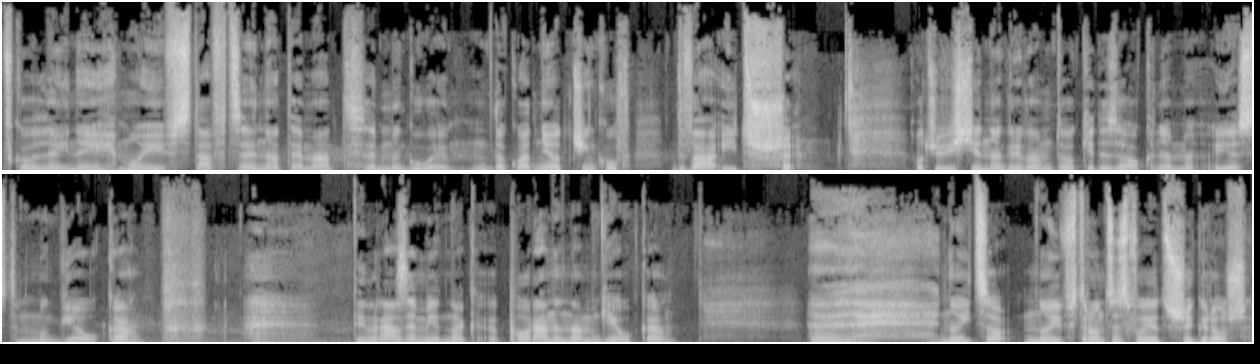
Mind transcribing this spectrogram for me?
w kolejnej mojej wstawce na temat mgły, dokładnie odcinków 2 i 3. Oczywiście nagrywam to, kiedy za oknem jest mgiełka. Tym razem jednak poranna mgiełka. No i co? No i wtrącę swoje trzy grosze.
